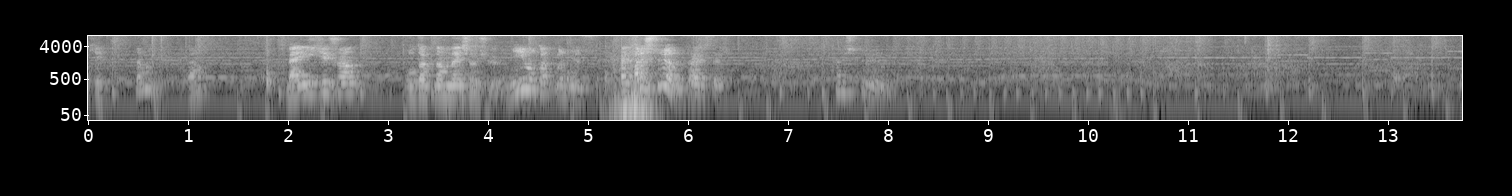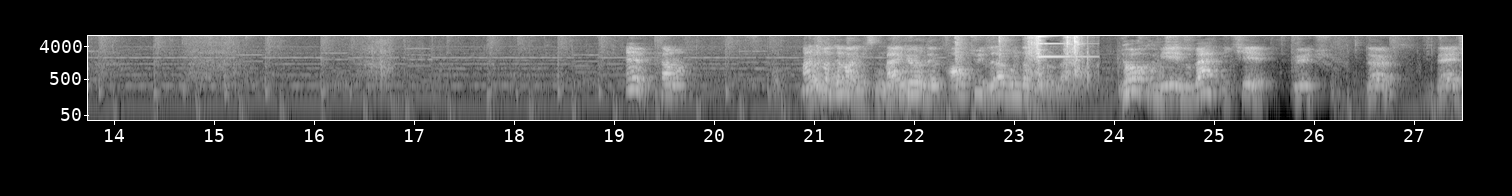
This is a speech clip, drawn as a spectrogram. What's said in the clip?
Okey. Tamam. Tamam. Ben iyice şu an odaklanmaya çalışıyorum. Niye odaklanıyorsun? Karıştırıyorum. Karıştır. Karıştırıyorum. Tamam. Hadi Gördün bakalım. mü hangisinde Ben gördüm. 600 lira bunda diyorum ben. Yok anasını be. 2, 3, 4, 5,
